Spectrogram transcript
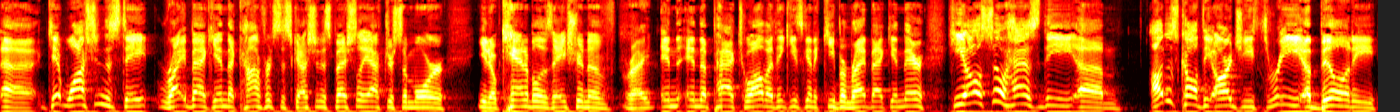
uh, get Washington State right back in the conference discussion, especially after some more, you know, cannibalization of Right. in in the Pac-12. I think he's going to keep him right back in there. He also has the. Um, I'll just call it the RG3 ability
